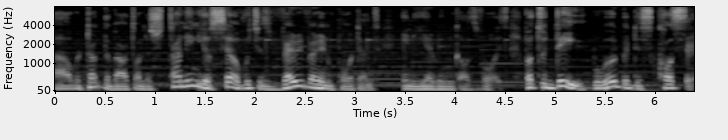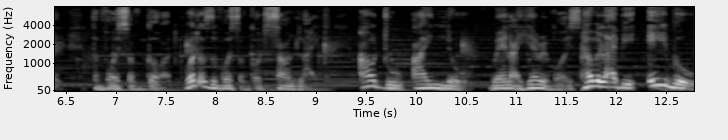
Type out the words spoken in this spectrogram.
uh, we talked about understanding yourself, which is very, very important in hearing God's voice. But today, we will be discussing the voice of God. What does the voice of God sound like? How do I know when I hear a voice? How will I be able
